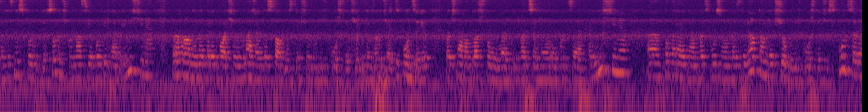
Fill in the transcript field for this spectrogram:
захисні споруди. В сонечку у нас є повільне приміщення. Програми ми передбачили в межах достатності, якщо будуть кошти, чи будемо залучати спонсорів, почнемо облаштовувати до 27 року це приміщення. Е, Попередньо 28-29, якщо будуть кошти чи спонсори,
